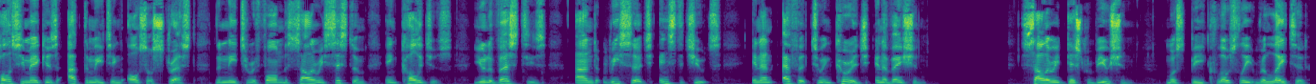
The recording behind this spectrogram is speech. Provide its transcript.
Policymakers at the meeting also stressed the need to reform the salary system in colleges, universities, and research institutes in an effort to encourage innovation. Salary distribution must be closely related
